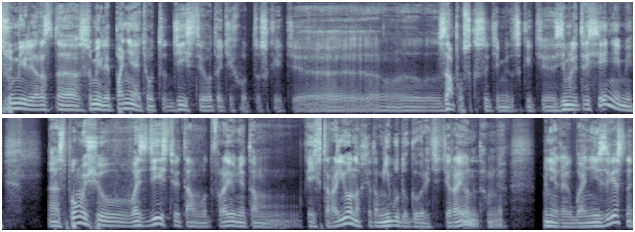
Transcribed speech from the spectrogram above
сумели, э, сумели понять вот действие вот этих вот, так сказать, э, запуск с этими, так сказать, землетрясениями э, с помощью воздействия там вот в районе там каких-то районах, я там не буду говорить эти районы, там мне, мне как бы они известны,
